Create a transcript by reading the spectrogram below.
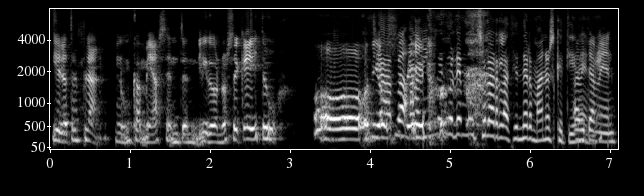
Y el otro en plan, nunca me has entendido, no sé qué. Y tú, oh, Dios Ya, a mí me duele mucho la relación de hermanos que A tienen. mí ¿eh? también.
